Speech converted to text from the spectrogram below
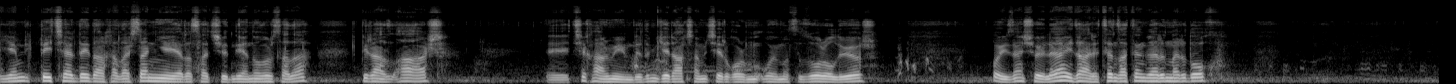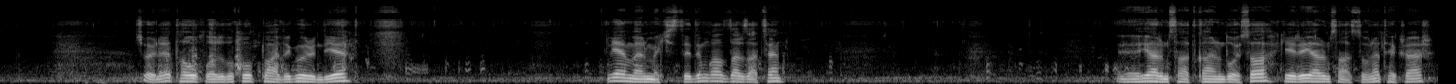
Yemlik de içerideydi arkadaşlar. Niye yara saçıyorsun diyen olursa da biraz ağır. Ee, çıkarmayayım dedim. Geri akşam içeri koyma- koyması zor oluyor. O yüzden şöyle idareten zaten karınları dok. Şöyle tavukları da toplu halde görün diye yem vermek istedim. Gazlar zaten e, yarım saat karnı doysa geri yarım saat sonra tekrar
